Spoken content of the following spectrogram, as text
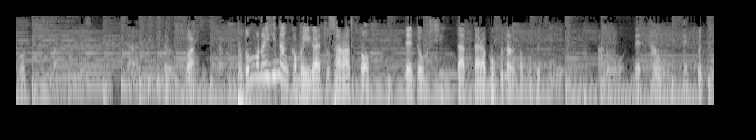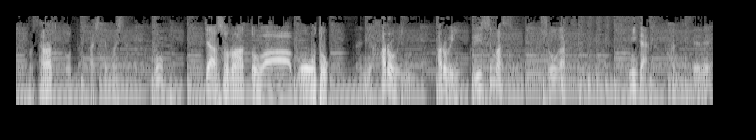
その次はですかじゃあ、例えば5月5日の子供の日なんかも意外とさらっと、ね、独身だったら僕なんかも別にあの、ね、単語の節句って言ってもさらっと流してましたけども、じゃあその後は、もうど、何、ハロウィン？ハロウィン、クリスマス、正月、みたいな感じでね、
